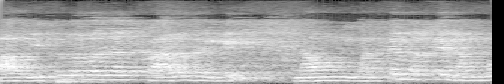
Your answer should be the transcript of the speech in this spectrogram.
ಆ ವಿಪ್ಲವದ ಕಾಲದಲ್ಲಿ ನಾವು ಮತ್ತೆ ಮತ್ತೆ ನಮ್ಮ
